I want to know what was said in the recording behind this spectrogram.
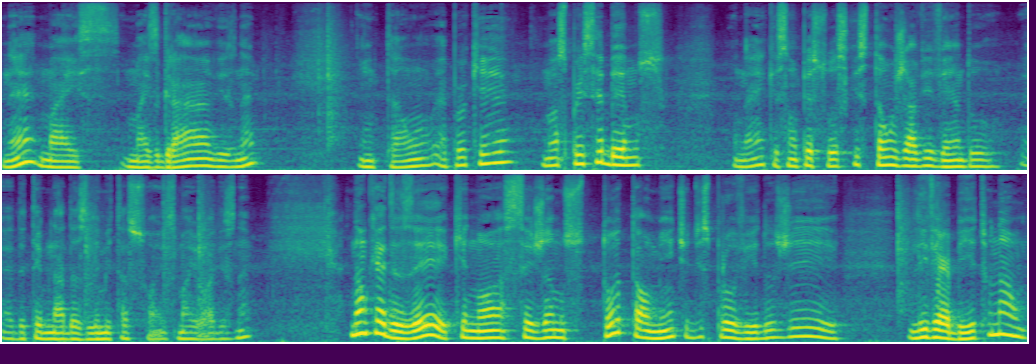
né, mais mais graves, né? Então é porque nós percebemos, né, que são pessoas que estão já vivendo é, determinadas limitações maiores, né? Não quer dizer que nós sejamos totalmente desprovidos de livre-arbítrio, não.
